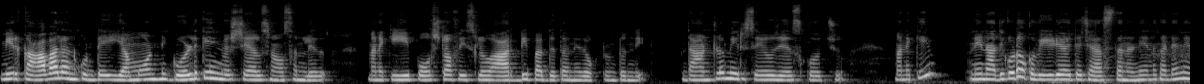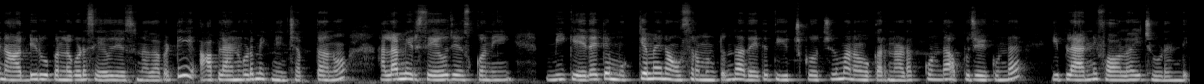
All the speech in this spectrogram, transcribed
మీరు కావాలనుకుంటే ఈ అమౌంట్ని గోల్డ్కే ఇన్వెస్ట్ చేయాల్సిన అవసరం లేదు. మనకి పోస్ట్ ఆఫీస్లో ఆర్డీ పద్ధతి అనేది ఒకటి ఉంటుంది. దాంట్లో మీరు సేవ్ చేసుకోవచ్చు. మనకి నేను అది కూడా ఒక వీడియో అయితే చేస్తానండి. ఎందుకంటే నేను ఆర్డీ రూపంలో కూడా సేవ్ చేస్తున్నా కాబట్టి ఆ ప్లాన్ కూడా మీకు నేను చెప్తాను. అలా మీరు సేవ్ చేసుకొని మీకు ఏదైతే ముఖ్యమైన అవసరం ఉంటుందో అదైతే తీర్చుకోవచ్చు. మనం ఒకరిని అడగకుండా అప్పు చేయకుండా ఈ ప్లాన్ని ఫాలో అయ్యి చూడండి.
